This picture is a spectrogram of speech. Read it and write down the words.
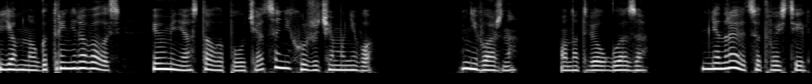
Я много тренировалась, и у меня стало получаться не хуже, чем у него. «Неважно», — он отвел глаза. «Мне нравится твой стиль,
